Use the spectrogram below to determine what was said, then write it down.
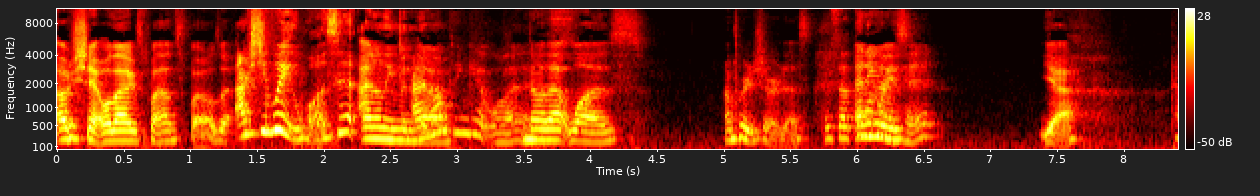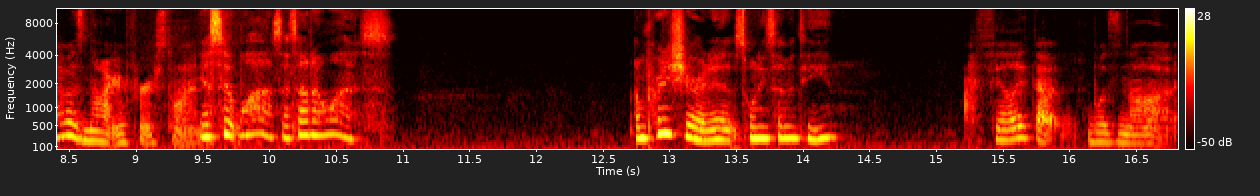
Oh shit! Well, that explains spoils it. Actually, wait, was it? I don't even know. I don't think it was. No, that was. I'm pretty sure it is. Was that the Anyways. one hit? Yeah. That was not your first one. Yes, it was. I thought it was. I'm pretty sure it is 2017. I feel like that was not.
